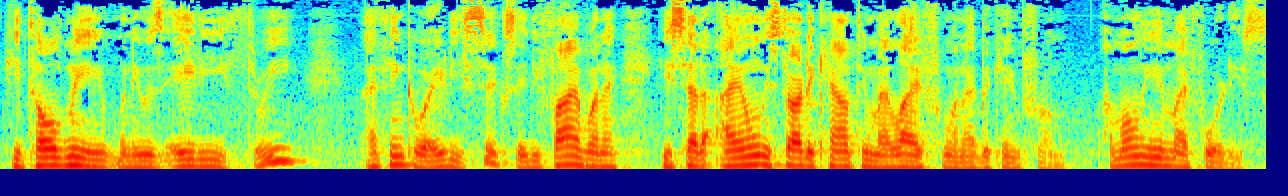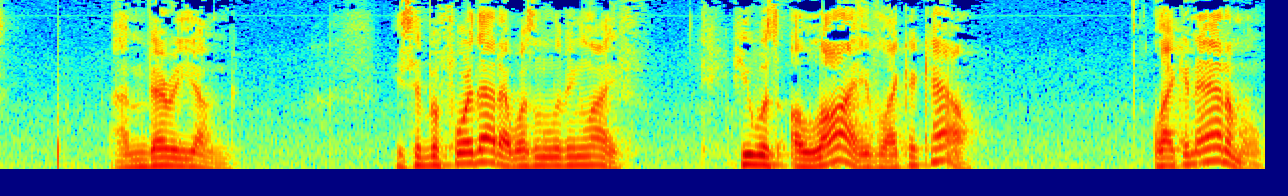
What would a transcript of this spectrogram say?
He told me when he was 83, I think, or 86, 85, when I, he said, I only started counting my life when I became from. I'm only in my 40s. I'm very young. He said, before that, I wasn't living life. He was alive like a cow, like an animal.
